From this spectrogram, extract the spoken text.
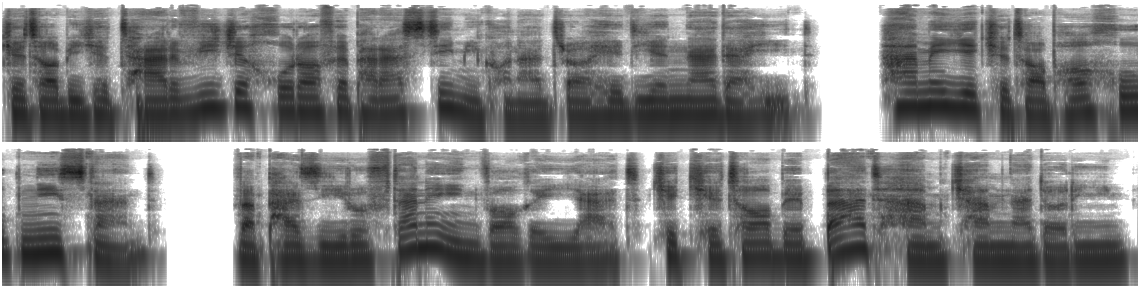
کتابی که ترویج خرافه پرستی می کند را هدیه ندهید همه کتاب ها خوب نیستند و پذیرفتن این واقعیت که کتاب بد هم کم نداریم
